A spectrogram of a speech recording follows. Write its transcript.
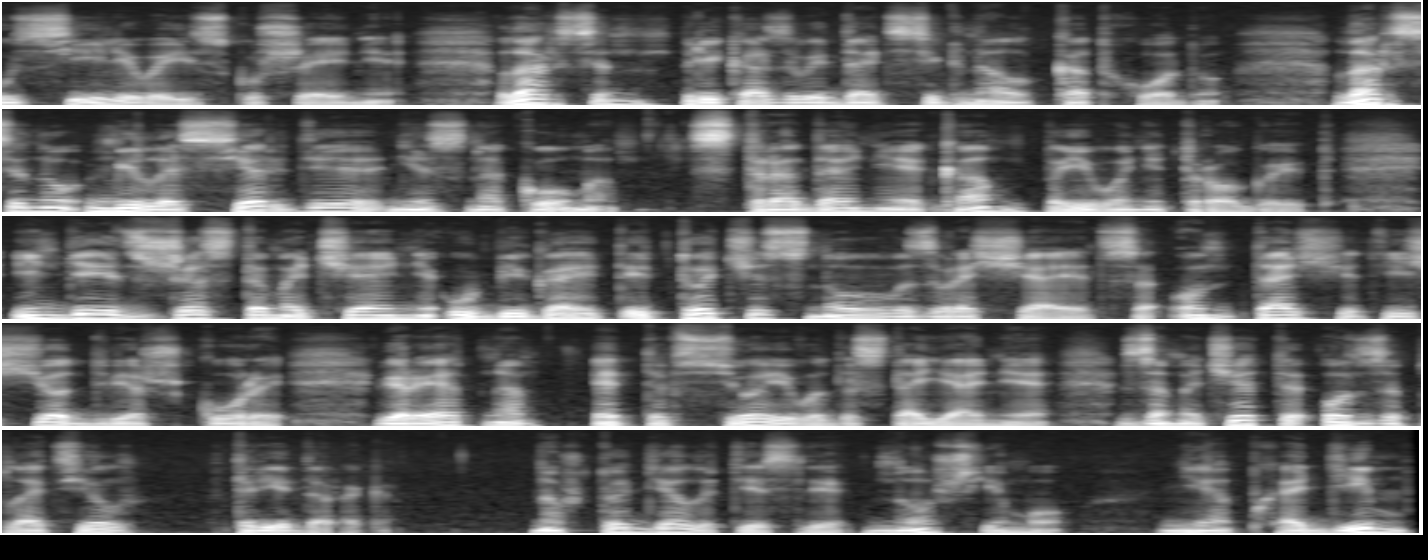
усиливая искушение. Ларсен приказывает дать сигнал к отходу. Ларсену милосердие незнакомо. Страдания Кампа его не трогают. Индеец жестом отчаяния убегает и тотчас снова возвращается. Он тащит еще две шкуры. Вероятно, это все его достояние. За мачете он заплатил втридорого. Но что делать, если нож ему необходим?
